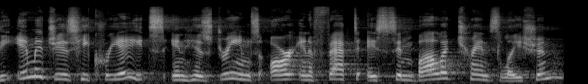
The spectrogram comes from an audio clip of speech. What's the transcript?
the images he creates in his dreams are, in effect, a symbolic translation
